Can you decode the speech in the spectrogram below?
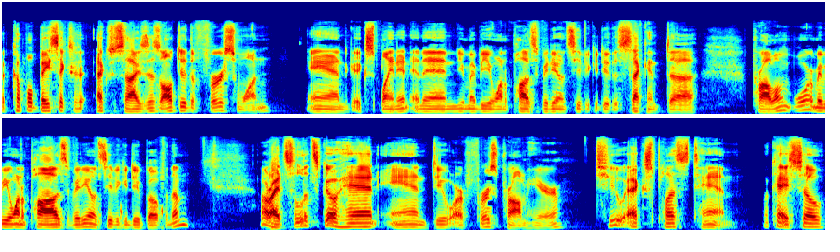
a couple basic exercises. I'll do the first one and explain it, and then you maybe you want to pause the video and see if you can do the second uh, problem, or maybe you want to pause the video and see if you can do both of them. All right, so let's go ahead and do our first problem here. 2x plus 10. Okay, so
